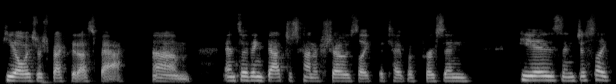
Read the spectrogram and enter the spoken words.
he always respected us back. Um, and so I think that just kind of shows like the type of person he is and just like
